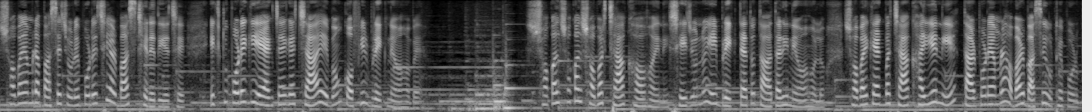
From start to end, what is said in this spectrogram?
সবাই আমরা বাসে চড়ে পড়েছি আর বাস ছেড়ে দিয়েছে। একটু পরে গিয়ে এক জায়গায় চা এবং কফির ব্রেক নেওয়া হবে। সকাল সকাল সবার চা খাওয়া হয়নি। সেই জন্যই এই ব্রেকটা এত তাড়াতাড়ি নেওয়া হলো। সবাইকে একবার চা খাইয়ে নিয়ে তারপরে আমরা আবার বাসে উঠে পড়ব।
